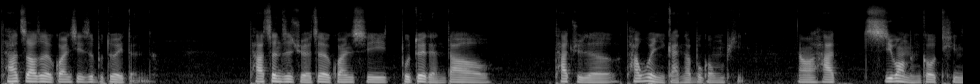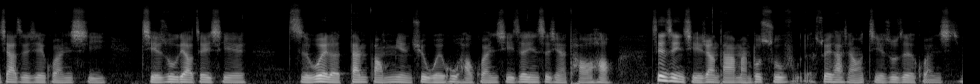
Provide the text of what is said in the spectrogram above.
他知道这个关系是不对等的。他甚至觉得这个关系不对等到他觉得他为你感到不公平，然后他希望能够停下这些关系，结束掉这些只为了单方面去维护好关系这件事情的讨好，这件事情其实让他蛮不舒服的，所以他想要结束这个关系。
